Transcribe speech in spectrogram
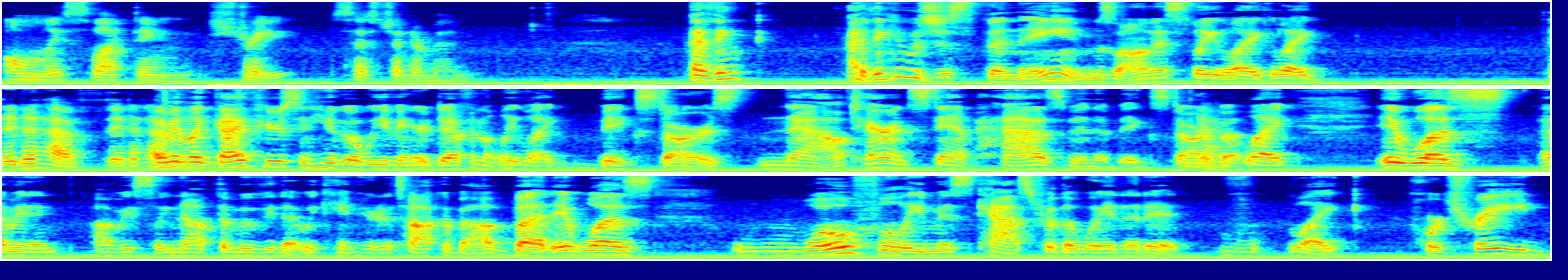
only selecting straight cisgender men. I think I think it was just the names, honestly. Like like They did have they did have. I mean like Guy Pearce and Hugo Weaving are definitely like big stars now. Terence Stamp has been a big star, Yeah. but like it was I mean obviously not the movie that we came here to talk about, but it was woefully miscast for the way that it like portrayed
